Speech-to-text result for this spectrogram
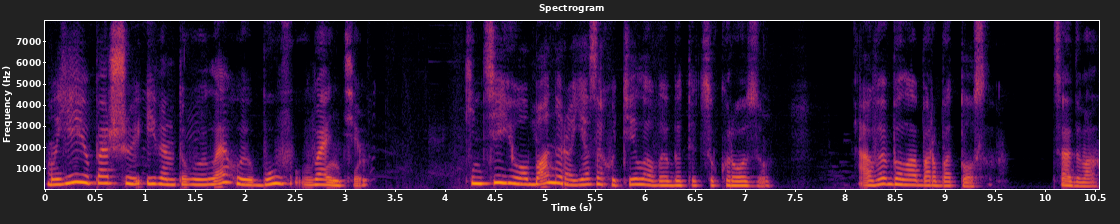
Моєю першою івентовою легою був Венті. В кінці його банера я захотіла вибити цукрозу, а вибила Барбатоса. Це два.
